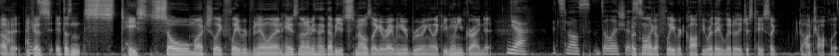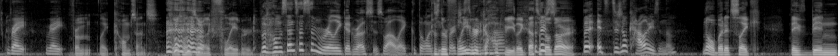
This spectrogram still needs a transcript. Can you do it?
of Yeah, it I- because it doesn't s- taste so much like flavored vanilla and hazelnut and everything like that, but it smells like it right when you're brewing it, like even when you grind it. yeah, it smells delicious. But it's not like a flavored coffee where they literally just taste like hot chocolate right, right. from like HomeSense. Those ones are like flavored But HomeSense has some really good roasts as well, like the ones because they're flavored in the past. coffee. Like that's But what those are. But it's there's no calories in them. No, but it's like they've been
